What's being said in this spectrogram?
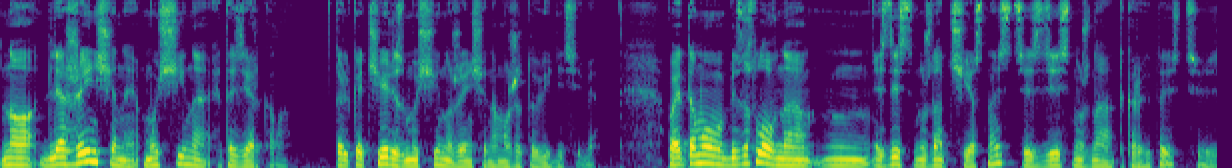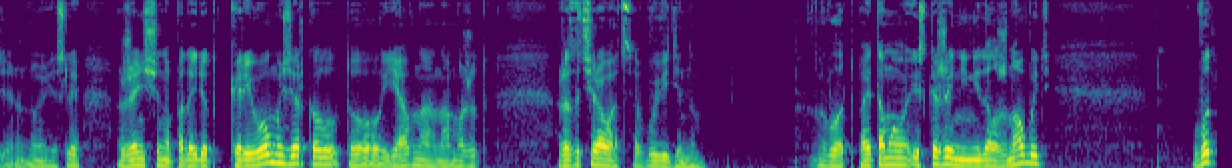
но для женщины мужчина – это зеркало. Только через мужчину женщина может увидеть себя. Поэтому, безусловно, здесь нужна честность, здесь нужна открытость. Ну, если женщина подойдет к кривому зеркалу, то явно она может разочароваться в увиденном. Вот, поэтому искажений не должно быть. Вот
